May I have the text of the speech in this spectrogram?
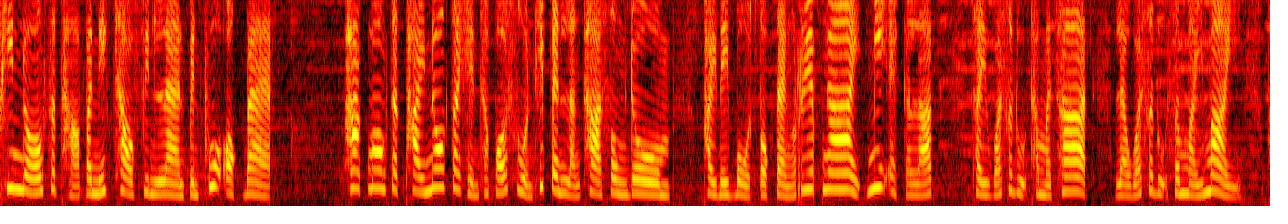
พี่น้องสถาปนิกชาวฟินแลนด์เป็นผู้ออกแบบ หากมองจากภายนอกจะเห็นเฉพาะส่วนที่เป็นหลังคาทรงโดม ภายในโบสถ์ตกแต่งเรียบง่าย มีเอกลักษณ์ ใช้วัสดุธรรมชาติ และวัสดุสมัยใหม่ ผ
